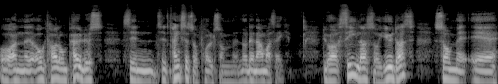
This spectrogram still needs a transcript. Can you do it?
Og han òg eh, taler om Paulus sin, sitt fengselsopphold som når det nærmer seg. Du har Silas og Judas som er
